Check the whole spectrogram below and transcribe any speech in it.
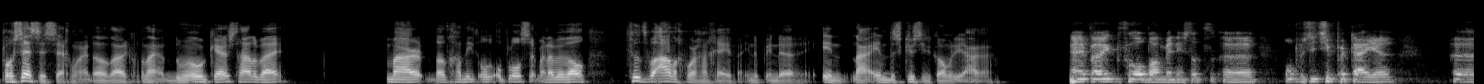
proces is, zeg maar. Dat eigenlijk, nou ja, doen we ook een kernstralen bij. Maar dat gaat niet oplossen. Maar daar hebben we wel veel te veel aandacht voor gaan geven in de, in de, in, nou, in de discussie de komende jaren. En waar ik vooral bang ben, is dat uh, oppositiepartijen uh,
